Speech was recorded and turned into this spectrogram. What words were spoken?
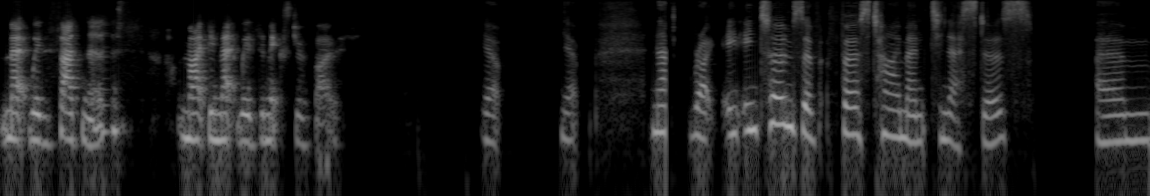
met with sadness. Might be met with a mixture of both. Yep, yep. Now, right in, in terms of first time empty nesters, Um,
